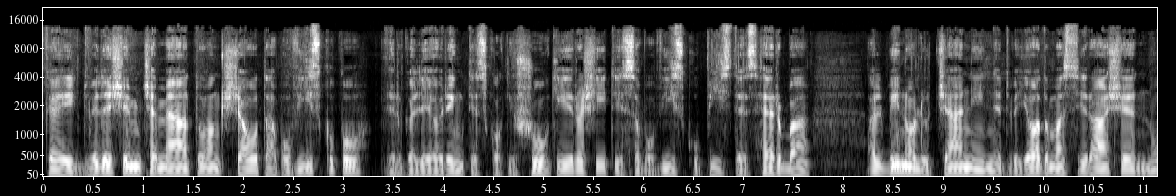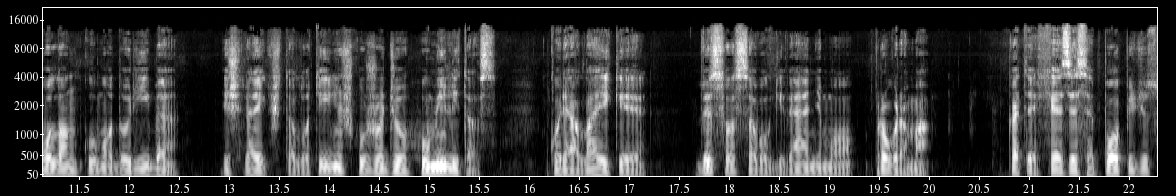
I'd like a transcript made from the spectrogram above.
Kai 20 metų anksčiau tapo vyskupu ir galėjo rinktis kokį šūkį įrašyti į savo vyskupystės herbą, Albino Liučianį nedvėjodamas įrašė nuolankumo darybę išreikšta lotyniškų žodžių humilitas, kurią laikė viso savo gyvenimo programa. Katechezėse popiežius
